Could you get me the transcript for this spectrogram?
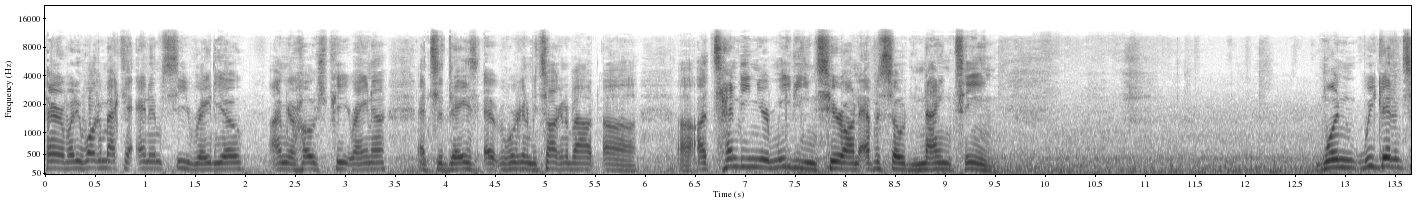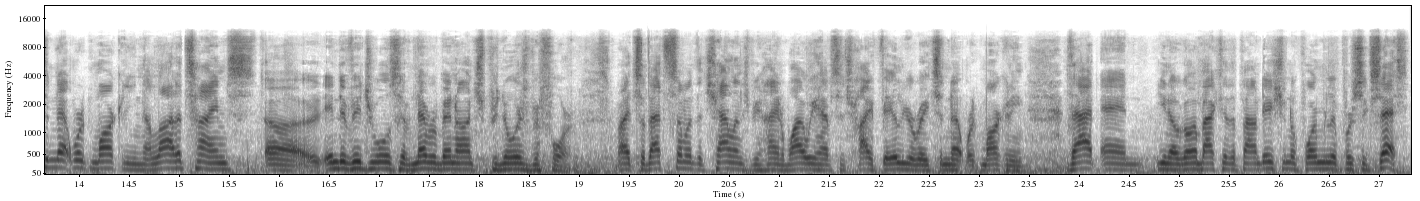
Hey everybody, welcome back to NMC Radio. I'm your host Pete Reyna, and today's uh, we're going to be talking about uh, uh, attending your meetings here on episode 19 when we get into network marketing, a lot of times uh, individuals have never been entrepreneurs before, right? So that's some of the challenge behind why we have such high failure rates in network marketing. That and, you know, going back to the foundational formula for success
